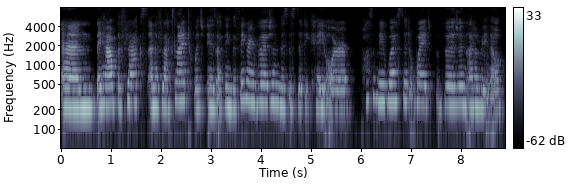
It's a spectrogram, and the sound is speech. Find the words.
And they have the flax and the flax light, which is I think the fingering version. This is the DK or possibly worsted weight version. I don't really know.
